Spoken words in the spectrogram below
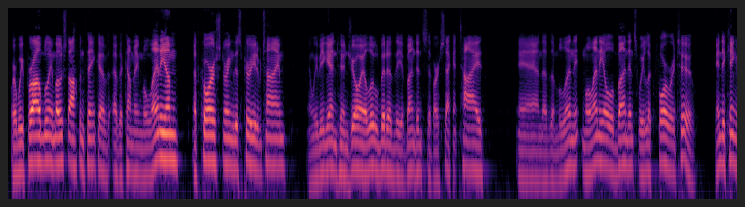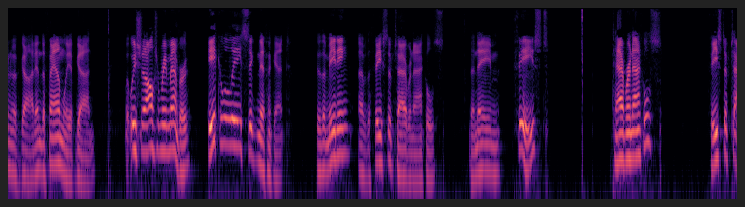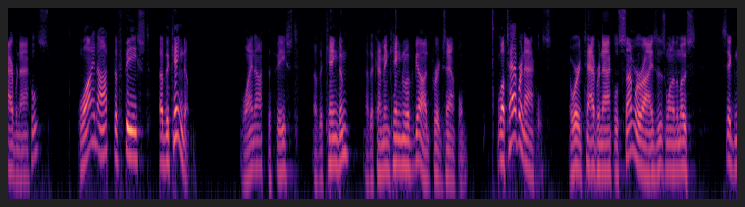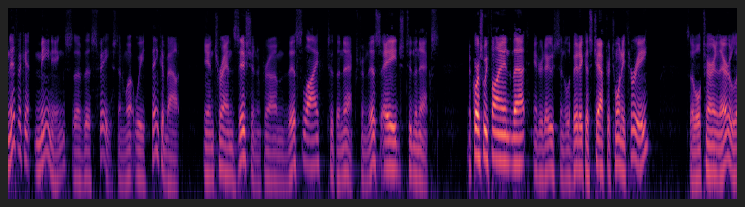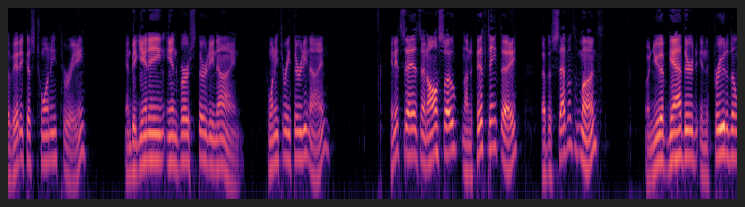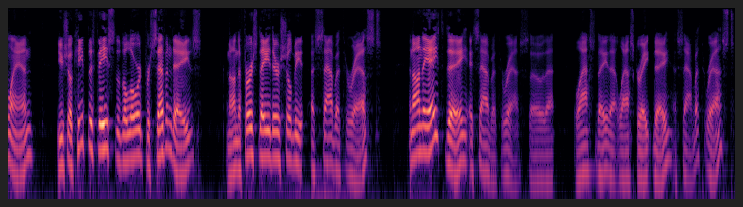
where we probably most often think of, of the coming millennium, of course, during this period of time, and we begin to enjoy a little bit of the abundance of our second tithe and of the millennial abundance we look forward to in the kingdom of God, in the family of God. But we should also remember, equally significant to the meeting of the Feast of Tabernacles, the name feast, tabernacles, Feast of Tabernacles. Why not the Feast of the Kingdom? Why not the Feast of the Kingdom, of the coming Kingdom of God, for example? Well, tabernacles. The word tabernacle summarizes one of the most significant meanings of this feast and what we think about in transition from this life to the next, from this age to the next. And Of course, we find that introduced in Leviticus chapter 23. So we'll turn there, Leviticus 23, and beginning in verse 39. 23:39. And it says, And also on the fifteenth day of the seventh month, when you have gathered in the fruit of the land, you shall keep the feast of the Lord for seven days, and on the first day there shall be a Sabbath rest. And on the eighth day, a Sabbath rest. So that last day, that last great day, a Sabbath rest.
